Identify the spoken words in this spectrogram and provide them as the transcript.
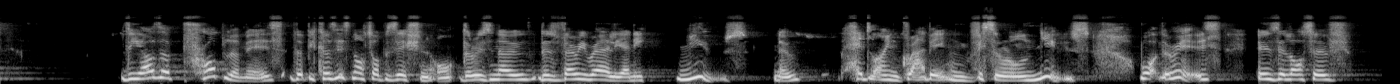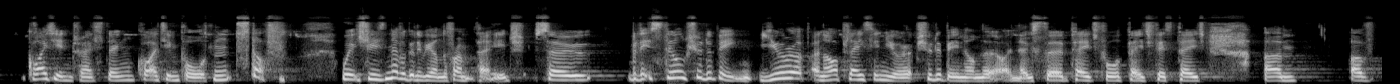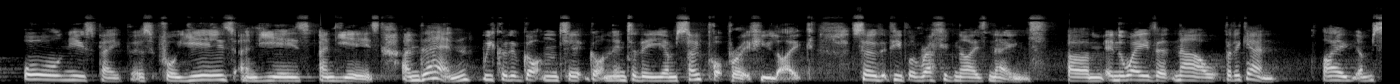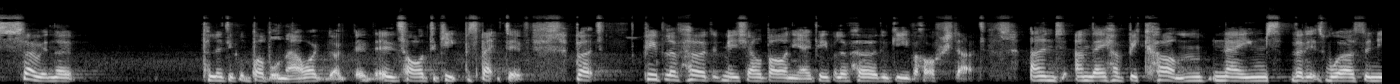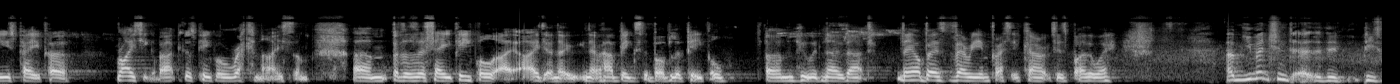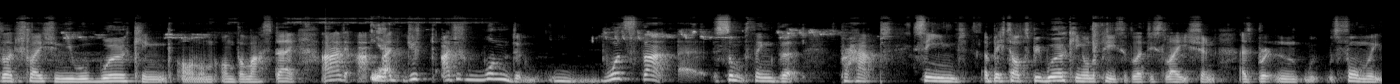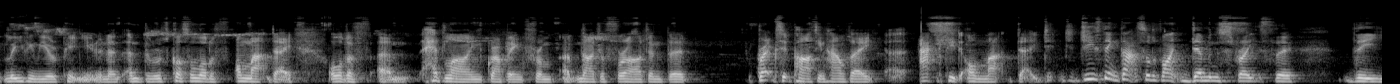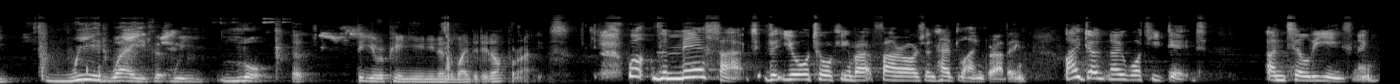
the other problem is that because it's not oppositional, there is no, there's very rarely any news, no headline grabbing, visceral news. What there is, is a lot of quite interesting, quite important stuff, which is never going to be on the front page. So but it still should have been Europe and our place in Europe should have been on the, I know, third page, fourth page, fifth page, um, of all newspapers for years and years and years. And then we could have gotten to, gotten into the um, soap opera, if you like, so that people recognize names, um, in the way that now, but again, I am so in the political bubble now. I, I, it's hard to keep perspective, but people have heard of Michel Barnier, people have heard of Guy Verhofstadt, and, and they have become names that it's worth the newspaper writing about because people recognize them. Um, but as I say, people, I, I, don't know, you know, how big's the bubble of people um, who would know that. They are both very impressive characters, by the way. Um, you mentioned uh, the piece of legislation you were working on on the last day, and I, I, yeah. I just I just wondered, was that uh, something that perhaps seemed a bit odd to be working on a piece of legislation as Britain was formally leaving the European Union, and, and there was, of course, a lot of on that day a lot of um, headline grabbing from uh, Nigel Farage and the Brexit Party and how they uh, acted on that day. Do, do, you think that sort of like demonstrates the the weird way that we look at the European Union and the way that it operates? Well, the mere fact that you're talking about Farage and headline grabbing I don't know what he did until the evening.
